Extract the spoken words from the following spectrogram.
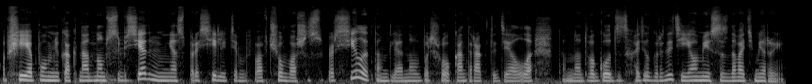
Вообще я помню, как на одном собеседовании меня спросили, тем, а в чем ваша суперсила, там для одного большого контракта делала, там на два года заходил, говорит, знаете, я умею создавать миры.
